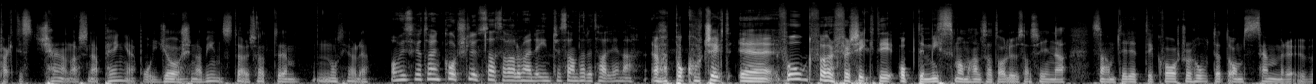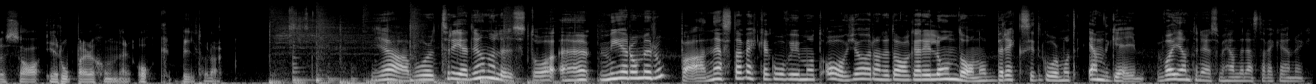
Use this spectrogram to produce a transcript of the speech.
faktiskt tjänar sina pengar på och gör Mm. sina vinster. Så att, eh, notera det. Om vi ska ta en kort slutsats av alla de här intressanta detaljerna. Ja, på kort sikt, eh, fog för försiktig optimism om handelsavtal USA-Kina. Samtidigt kvarstår hotet om sämre USA-Europa-relationer och biltullar. Ja, vår tredje analys då. Eh, mer om Europa. Nästa vecka går vi mot avgörande dagar i London och Brexit går mot endgame. Vad egentligen är det som händer nästa vecka Henrik?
